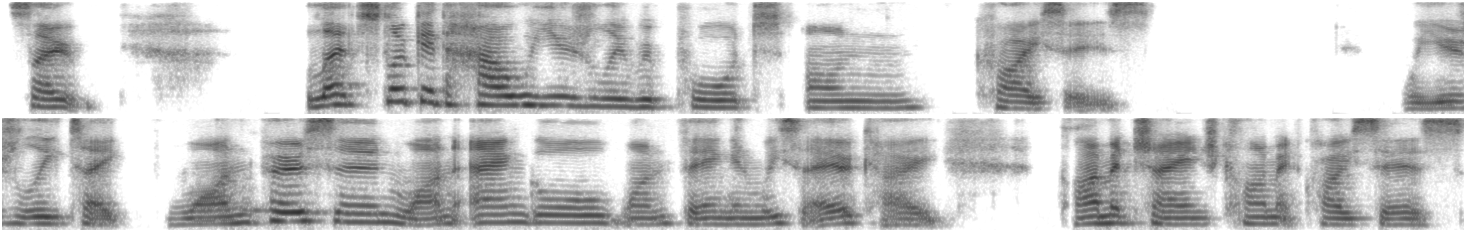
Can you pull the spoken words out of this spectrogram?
So let's look at how we usually report on crises. We usually take one person, one angle, one thing, and we say, okay, climate change, climate crisis,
